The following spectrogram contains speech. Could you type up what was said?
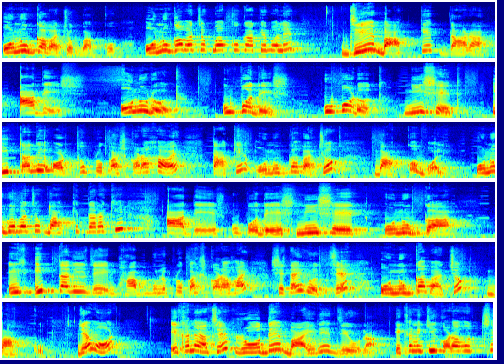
অনুজ্ঞাবাচক বাক্য। অনুজ্ঞাবাচক বাক্য কাকে বলে? যে বাক্যের দ্বারা আদেশ, অনুরোধ, উপদেশ, উপরোধ, নিষেধ ইত্যাদি অর্থ প্রকাশ করা হয়, তাকে অনুজ্ঞাবাচক বাক্য বলে। অনুজ্ঞাবাচক বাক্যের দ্বারা কি? আদেশ, উপদেশ, নিষেধ, অনুজ্ঞা, এই ইত্যাদি যে ভাবগুলো প্রকাশ করা হয়, সেটাই হচ্ছে অনুজ্ঞাবাচক বাক্য। যেমন, এখানে আছে, রোদে বাইরে যেও না। এখানে কি করা হচ্ছে?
